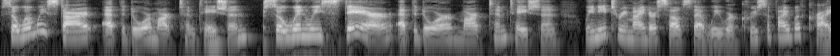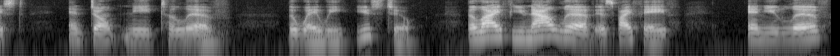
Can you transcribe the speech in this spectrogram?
So when we start at the door marked temptation, so when we stare at the door marked temptation, we need to remind ourselves that we were crucified with Christ and don't need to live the way we used to. The life you now live is by faith, and you live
